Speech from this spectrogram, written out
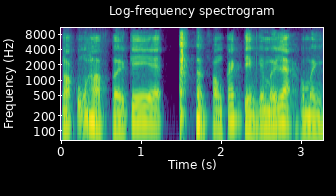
Nó cũng hợp với cái phong cách tìm cái mới lạ của mình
